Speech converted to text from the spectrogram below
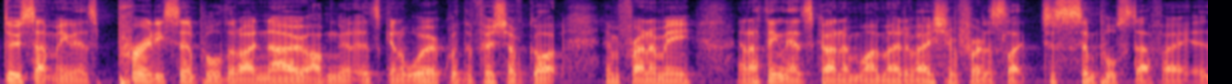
do something that's pretty simple that I know I'm gonna, it's going to work with the fish I've got in front of me. And I think that's kind of my motivation for it. It's like just simple stuff. Eh?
